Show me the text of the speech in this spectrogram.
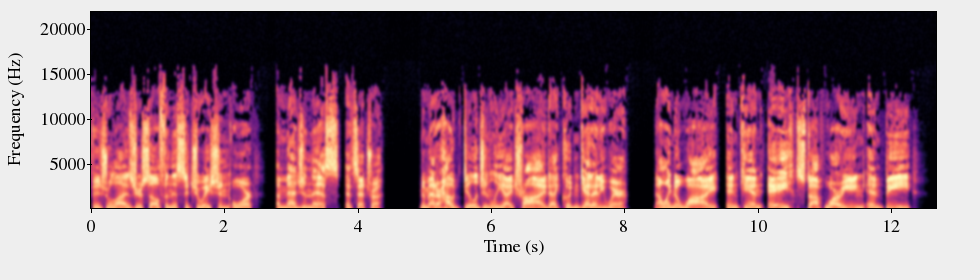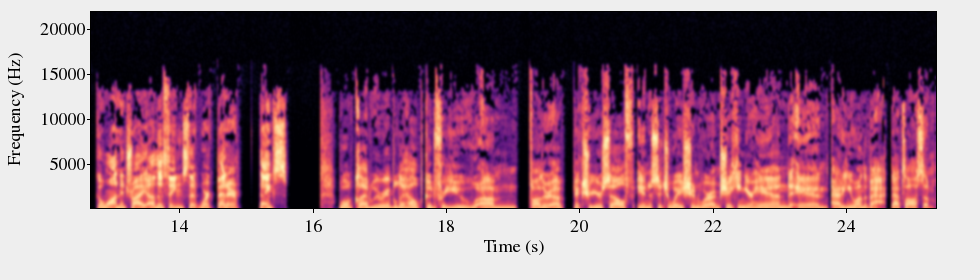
visualize yourself in this situation or imagine this, etc. No matter how diligently I tried, I couldn't get anywhere. Now I know why and can A, stop worrying, and B, go on and try other things that work better. Thanks. Well, glad we were able to help. Good for you, um, Father. Uh, picture yourself in a situation where I'm shaking your hand and patting you on the back. That's awesome.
